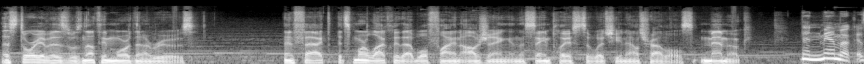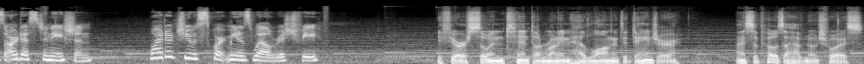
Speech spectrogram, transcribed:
That story of his was nothing more than a ruse. In fact, it's more likely that we'll find Ovjang in the same place to which he now travels, Mamook. Then Mamook is our destination. Why don't you escort me as well, Rishfee? If you are so intent on running headlong into danger, I suppose I have no choice.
